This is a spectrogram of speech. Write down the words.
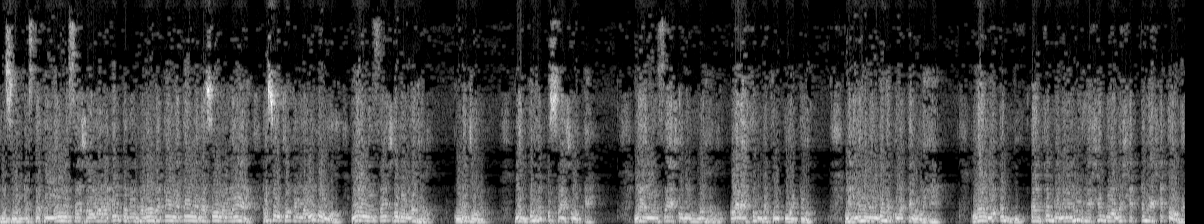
muslim kasta in loo naseexeeyo wa can abii hurayra qaala qaala rasuulu ullah rasuulkii alla wuxuu yidhi maa min saaxibi dahabi ma jiro. Mid dahab u saaxiib ah. Maa min saaxibi dahabin walaa fidatin iyo qalin. Macnaha min dahab iyo qalin lahaa laa yu-addi aan ka gudin minha xaggeeda xaqaha xaqeeda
